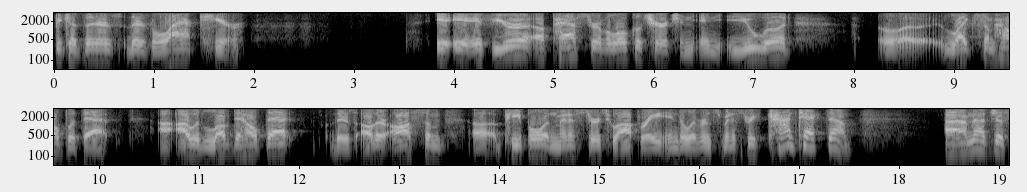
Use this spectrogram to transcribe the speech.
because there's there's lack here. if you're a pastor of a local church and, and you would uh, like some help with that, I would love to help that. There's other awesome uh, people and ministers who operate in deliverance ministry. Contact them. I'm not just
